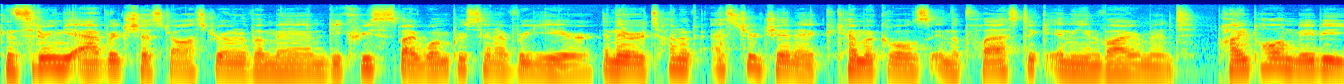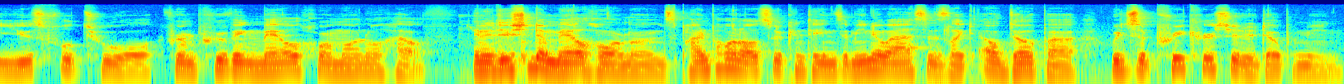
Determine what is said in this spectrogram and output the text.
Considering the average testosterone of a man decreases by 1% every year, and there are a ton of estrogenic chemicals in the plastic and the environment, Pine pollen may be a useful tool for improving male hormonal health. In addition to male hormones, pine pollen also contains amino acids like L-DOPA, which is a precursor to dopamine.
